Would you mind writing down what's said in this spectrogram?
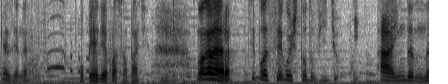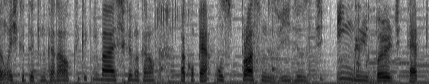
Quer dizer, né? Vou perder a próxima partida. Bom, galera, se você gostou do vídeo e ainda não é inscrito aqui no canal, clica aqui embaixo, se inscreva no canal para acompanhar os próximos vídeos de Angry Bird Epic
